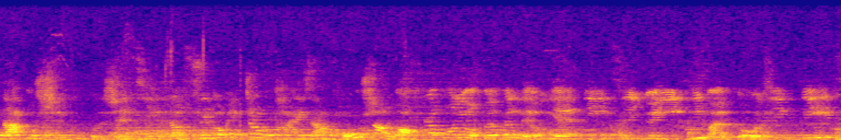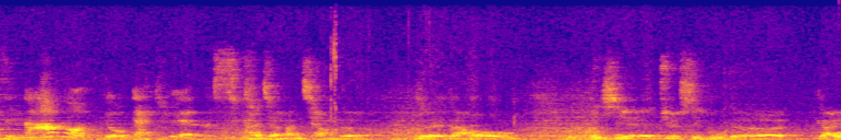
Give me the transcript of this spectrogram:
打鼓时酷酷的神情让许多民众拍下偷上网，让网友纷纷留言：第一次愿意听完佛经，第一次打鼓有感觉。看起来蛮强的，对，然后一些爵士鼓的该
